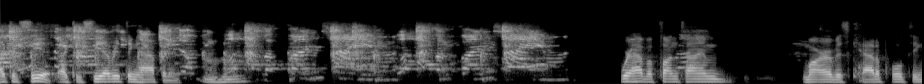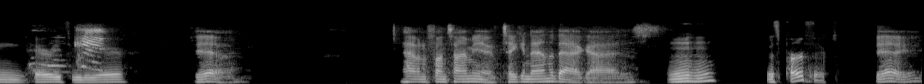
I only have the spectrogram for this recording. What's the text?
I can see it. I can see everything happening. Mhm. We're having a fun time. Marv is catapulting Harry through the air. Yeah. Having a fun time, yeah. Taking down the bad guys. Mm-hmm. It's perfect. Yeah, yeah.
